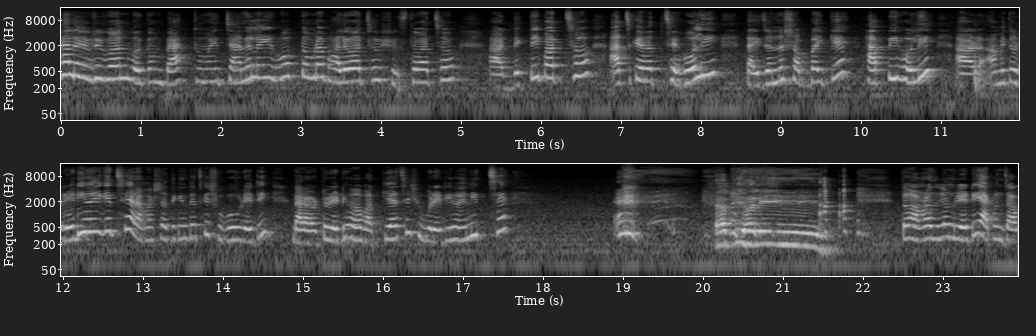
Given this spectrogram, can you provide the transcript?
Hello everyone welcome back to my channel I hope তোমরা ভালো আছো সুস্থ আছো আর দেখতেই পাচ্ছ আজকে হচ্ছে হোলি তাই জন্য সবাইকে হ্যাপি হোলি। আর আমি তো রেডি হয়ে গেছি আর আমার সাথে কিন্তু আজকে শুভও রেডি দাঁড়াও একটু রেডি হওয়া বাকি আছে শুভ রেডি হয়ে নিচ্ছে। হ্যাপি হোলি তো আমরা দুজন রেডি এখন যাব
